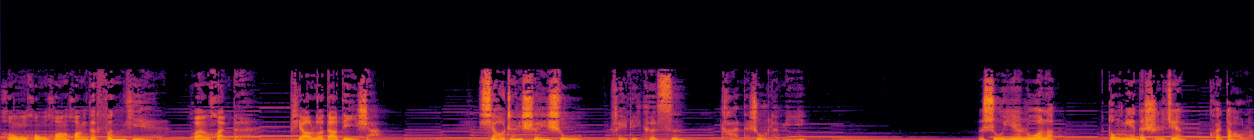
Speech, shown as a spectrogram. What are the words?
红红黄黄的枫叶缓缓的飘落到地上。小珍睡鼠费利克斯看得入了迷。树叶落了，冬眠的时间快到了。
